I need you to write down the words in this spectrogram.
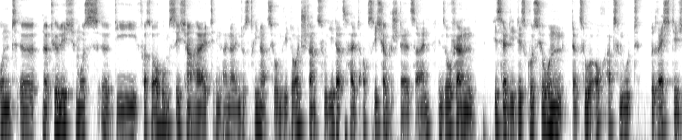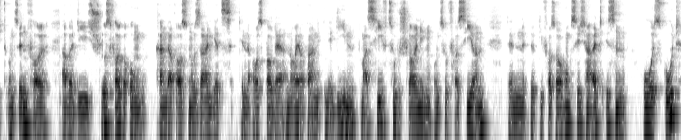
Und äh, natürlich muss äh, die Versorgungssicherheit in einer Industrienation wie Deutschland zu jeder Zeit auch sichergestellt sein. Insofern ist ja die Diskussion dazu auch absolut berechtigt und sinnvoll. Aber die Schlussfolgerung kann daraus nur sein, jetzt den Ausbau der erneuerbaren Energien massiv zu beschleunigen und zu forcieren. Denn äh, die Versorgungssicherheit ist ein hohes Gut.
